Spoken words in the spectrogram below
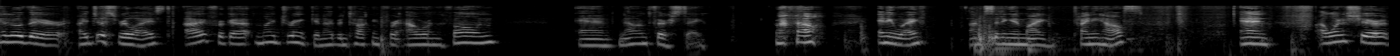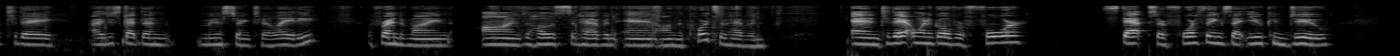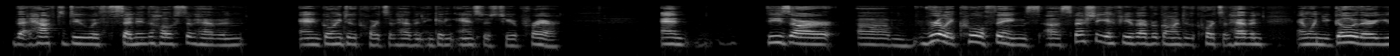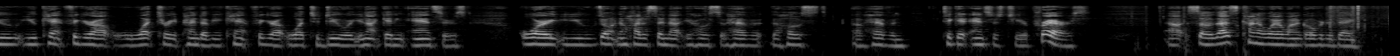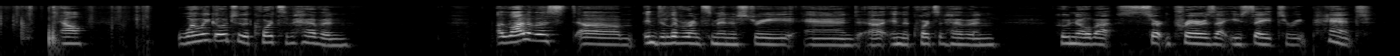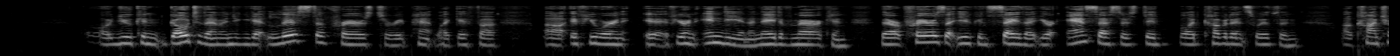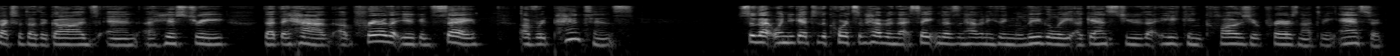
Hello there. I just realized I forgot my drink and I've been talking for an hour on the phone and now I'm thirsty. Well, anyway, I'm sitting in my tiny house and I want to share today. I just got done ministering to a lady, a friend of mine, on the hosts of heaven and on the courts of heaven. And today I want to go over four steps or four things that you can do that have to do with sending the host of heaven and going to the courts of heaven and getting answers to your prayer. And these are um, really cool things, uh, especially if you've ever gone to the courts of heaven and when you go there, you, you can't figure out what to repent of. You can't figure out what to do or you're not getting answers or you don't know how to send out your host of heaven, the host of heaven to get answers to your prayers. Uh, so that's kind of what I want to go over today. Now, when we go to the courts of heaven, a lot of us um, in deliverance ministry and uh, in the courts of heaven who know about certain prayers that you say to repent, or you can go to them and you can get lists of prayers to repent. Like if uh, uh, if you were an if you're an Indian, a Native American, there are prayers that you can say that your ancestors did blood covenants with and uh, contracts with other gods and a history that they have, a prayer that you can say of repentance so that when you get to the courts of heaven that Satan doesn't have anything legally against you that he can cause your prayers not to be answered.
